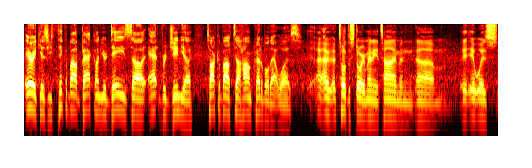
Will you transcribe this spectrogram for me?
Eric, as you think about back on your days uh, at Virginia, talk about uh, how incredible that was. I, have told the story many a time, and um, it, it was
